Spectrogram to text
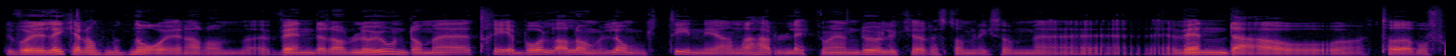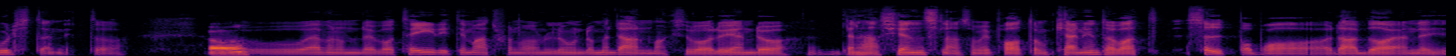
Det var ju likadant mot Norge när de vände. De låg under med tre bollar lång, långt in i andra halvlek och ändå lyckades de liksom eh, vända och ta över fullständigt. Och, Ja, och även om det var tidigt i matchen när de låg under med Danmark så var det ju ändå den här känslan som vi pratade om kan ju inte ha varit superbra där i början. Det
